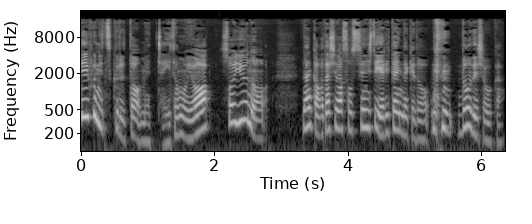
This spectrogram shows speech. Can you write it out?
ていう風に作るとめっちゃいいと思うよ。そういうの、なんか私は率先してやりたいんだけど、どうでしょうか？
